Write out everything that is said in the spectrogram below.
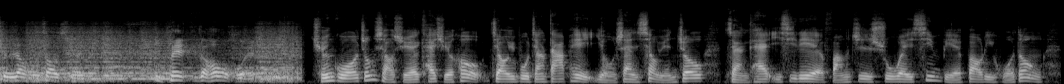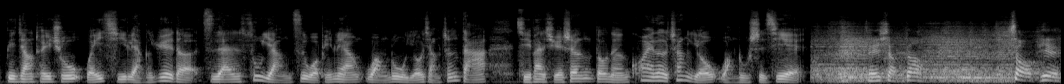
却让我造成。一辈子的后悔。全国中小学开学后，教育部将搭配友善校园周，展开一系列防治数位性别暴力活动，并将推出为期两个月的自然素养自我评量网络有奖征答，期盼学生都能快乐畅游网络世界。没想到，照片。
